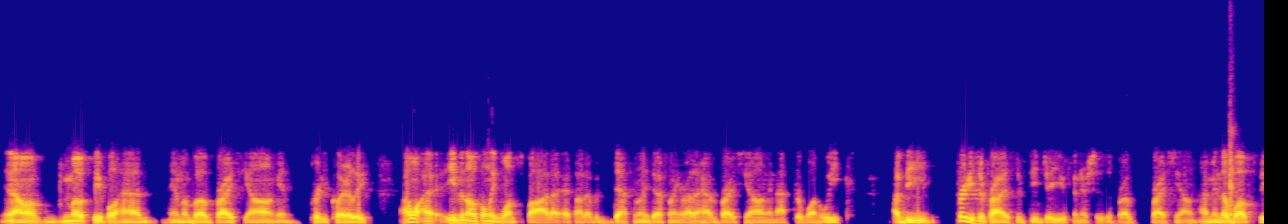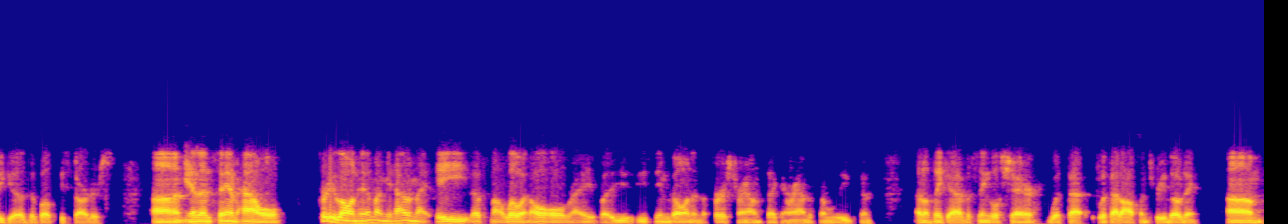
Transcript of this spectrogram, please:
you know, most people had him above Bryce Young, and pretty clearly, I want even though it's only one spot, I, I thought I would definitely, definitely rather have Bryce Young. And after one week, I'd be pretty surprised if DJU finishes above Bryce Young. I mean, they'll both be good. They'll both be starters. Um, yeah. And then Sam Howell, pretty low on him. I mean, having him at eight, that's not low at all, right? But you, you see him going in the first round, second round of some leagues, and I don't think I have a single share with that with that offense reloading. Um,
